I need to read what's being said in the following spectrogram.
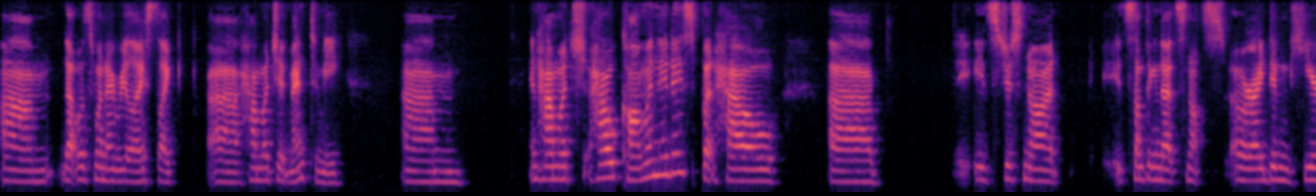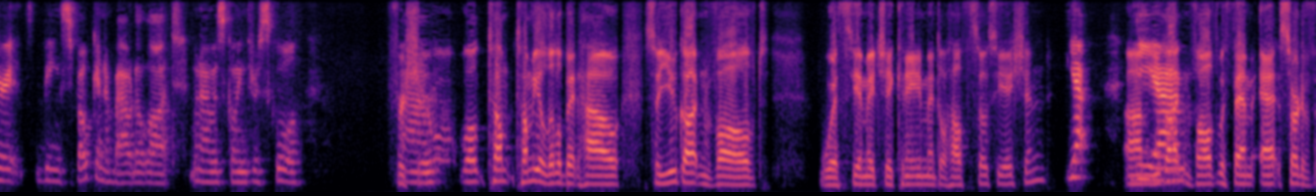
Um, that was when I realized like uh, how much it meant to me um, and how much, how common it is, but how uh, it's just not, it's something that's not, or I didn't hear it being spoken about a lot when I was going through school. For sure. Um, Well, tell tell me a little bit how. So you got involved with CMHA, Canadian Mental Health Association. Yeah. Um, The, you got um, involved with them at sort of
